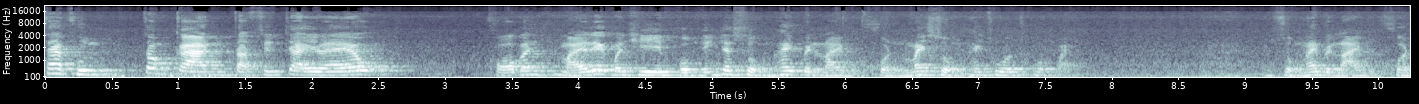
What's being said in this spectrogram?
ถ้าคุณต้องการตัดสินใจแล้ว ขอหมายเลขบัญชี ผมถึงจะส่งให้เป็นรายบุคคล ไม่ส่งให้ทั่วทั่วไป ส่งให้เป็นรายบุคคล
